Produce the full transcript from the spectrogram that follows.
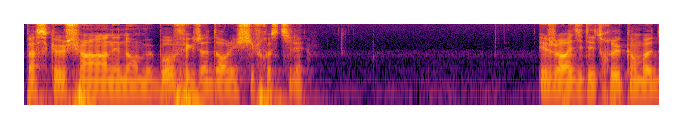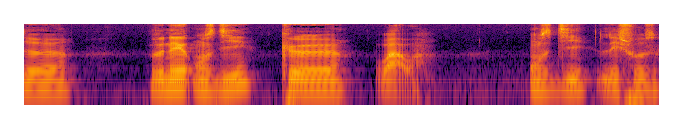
parce que je suis un énorme beauf et que j'adore les chiffres stylés. Et j'aurais dit des trucs en mode euh, venez, on se dit que waouh, on se dit les choses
